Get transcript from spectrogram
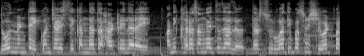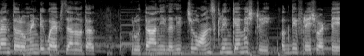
दोन मिनटं एकोणचाळीस सेकंदाचा हा ट्रेलर आहे आणि खरं सांगायचं झालं तर सुरुवातीपासून शेवटपर्यंत रोमॅन्टिक वाईब्स जाणवतात. ऋता आणि ललितची ऑन स्क्रीन केमिस्ट्री अगदी फ्रेश वाटते.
